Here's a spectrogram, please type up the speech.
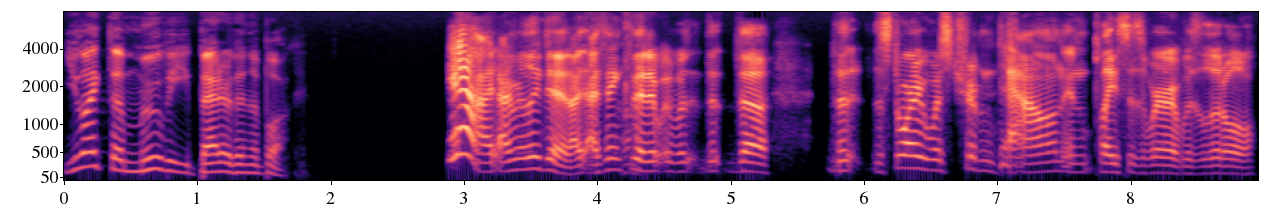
You like the movie better than the book? Yeah, I, I really did. I, I think that it, was the, the the the story was trimmed down in places where it was a little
